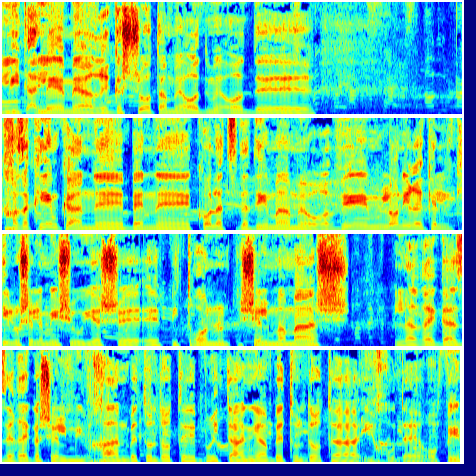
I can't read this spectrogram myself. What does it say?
להתעלם מהרגשות המאוד מאוד חזקים כאן בין כל הצדדים המעורבים. לא נראה כאילו שלמישהו יש פתרון של ממש לרגע הזה, רגע של מבחן בתולדות בריטניה, בתולדות האיחוד האירופי.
